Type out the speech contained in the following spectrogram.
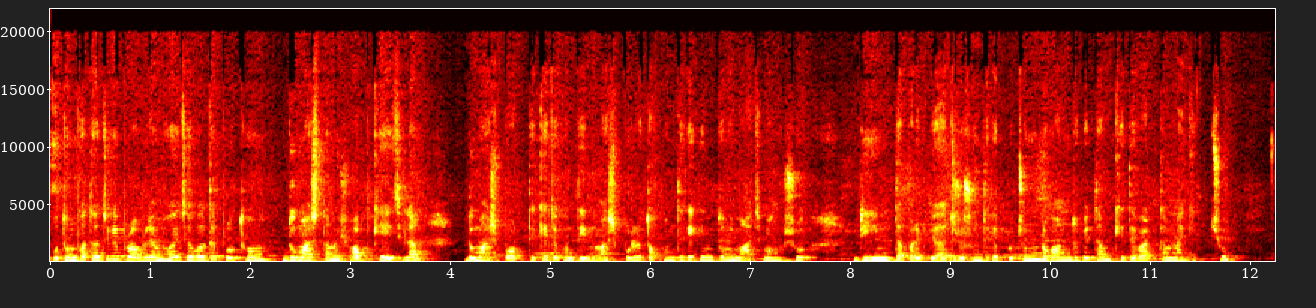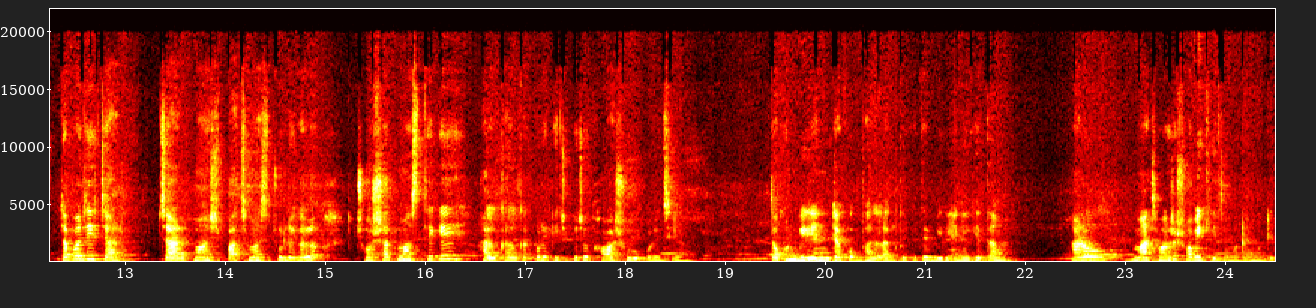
প্রথম কথা হচ্ছে কি প্রবলেম হয়েছে বলতে প্রথম দু মাস তো আমি সব খেয়েছিলাম। দু মাস পর থেকে যখন তিন মাস পড়ল, তখন থেকে কিন্তু আমি মাছ, মাংস, ডিম, তারপরে পেঁয়াজ, রসুন থেকে প্রচণ্ড গন্ধ পেতাম, খেতে পারতাম না কিচ্ছু। তারপর যে চার চার মাস, পাঁচ মাস চলে গেল, ছ, সাত মাস থেকে হালকা হালকা করে কিছু কিছু খাওয়া শুরু করেছিলাম। তখন বিরিয়ানিটা খুব ভালো লাগতো, খেতে বিরিয়ানি খেতাম। আরও মাছ মাংস সবই খেয়েছি মোটামুটি।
